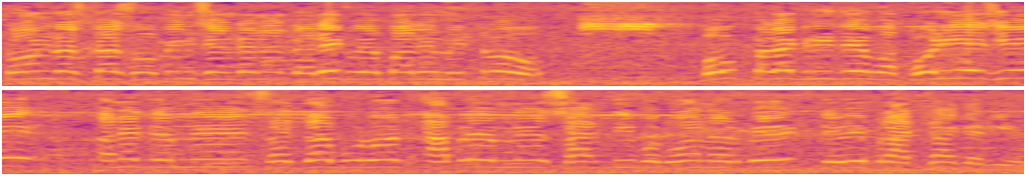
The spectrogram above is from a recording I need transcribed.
ત્રણ રસ્તા શોપિંગ સેન્ટરના દરેક વેપારી મિત્રો બહુ કડક રીતે વખોડીએ છીએ અને તેમને શ્રદ્ધાપૂર્વક આપણે એમને શાંતિ ભગવાન અર્પે તેવી પ્રાર્થના કરીએ.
